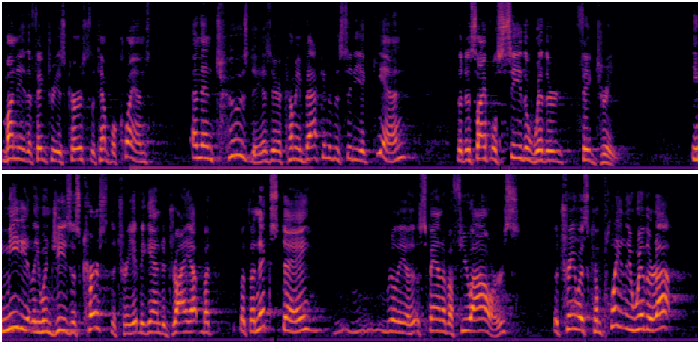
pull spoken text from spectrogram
Monday, the fig tree is cursed, the temple cleansed. And then Tuesday, as they're coming back into the city again, the disciples see the withered fig tree. Immediately, when Jesus cursed the tree, it began to dry up, but but the next day, really a span of a few hours, the tree was completely withered up.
